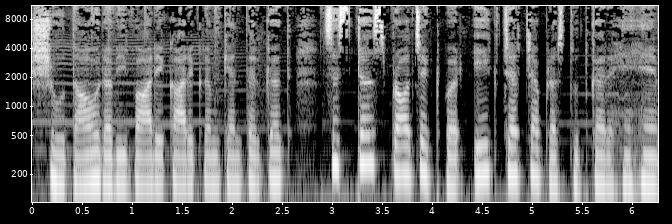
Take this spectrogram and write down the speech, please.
श्रोताओं, रविवार कार्यक्रम के अंतर्गत सिस्टर्स प्रोजेक्ट पर एक चर्चा प्रस्तुत कर रहे हैं।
